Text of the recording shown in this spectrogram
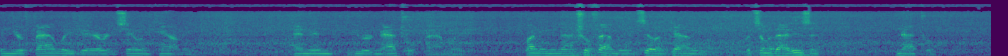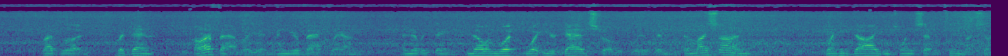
in your family there in Salem County and in your natural family. Well, I mean, your natural family in Salem County, but some of that isn't natural by blood. But then our family and, and your background and everything, knowing what, what your dad struggled with. And, and my son, when he died in 2017, my son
